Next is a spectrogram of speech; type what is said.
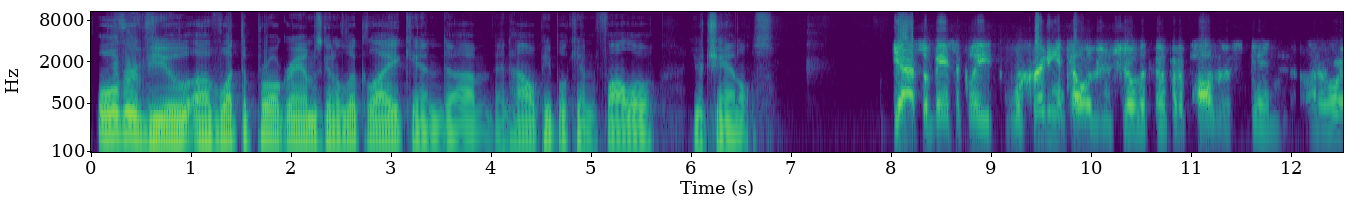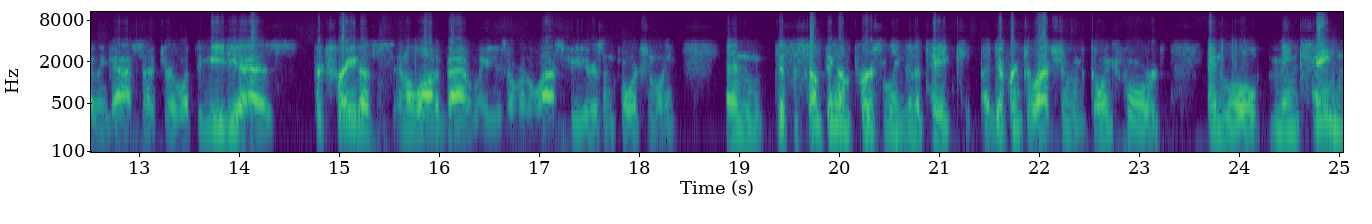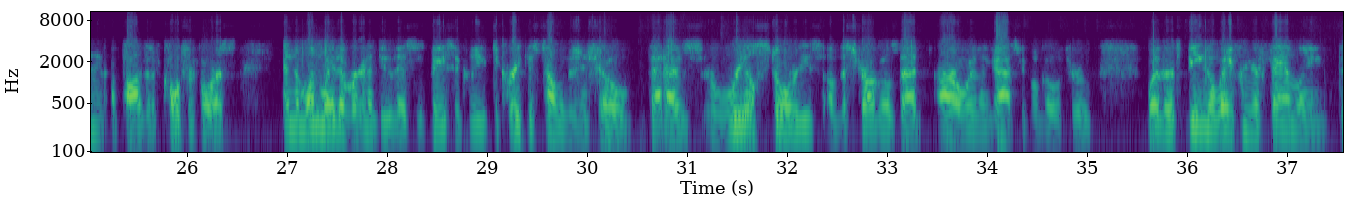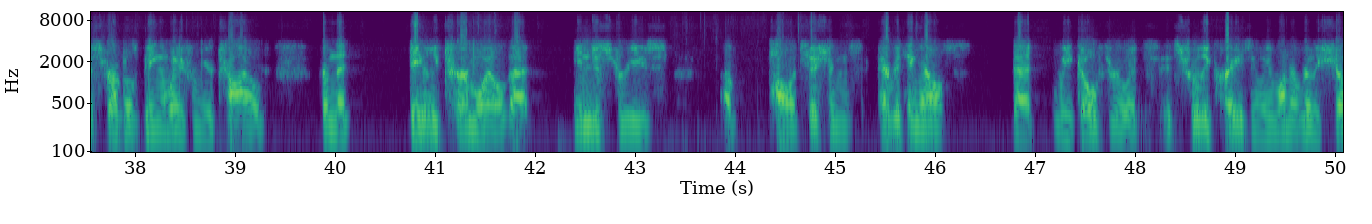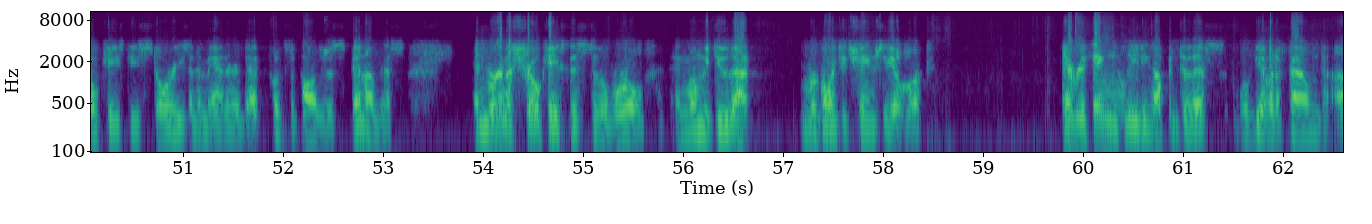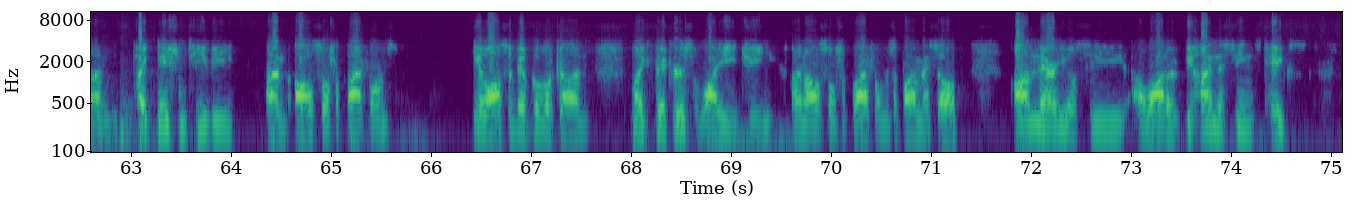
overview of what the program is going to look like and um, and how people can follow your channels. Yeah, so basically, we're creating a television show that's going to put a positive spin on our oil and gas sector. What the media has portrayed us in a lot of bad ways over the last few years, unfortunately. And this is something I'm personally going to take a different direction going forward and will maintain a positive culture for us. And the one way that we're going to do this is basically to create this television show that has real stories of the struggles that our oil and gas people go through, whether it's being away from your family, the struggles being away from your child, from the daily turmoil that industries politicians, everything else that we go through. It's it's truly crazy, we want to really showcase these stories in a manner that puts a positive spin on this. And we're going to showcase this to the world. And when we do that, we're going to change the outlook. Everything leading up into this will be able to found on Pipe Nation TV on all social platforms. You'll also be able to look on Mike Vickers YEG on all social platforms upon myself on there you'll see a lot of behind the scenes takes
